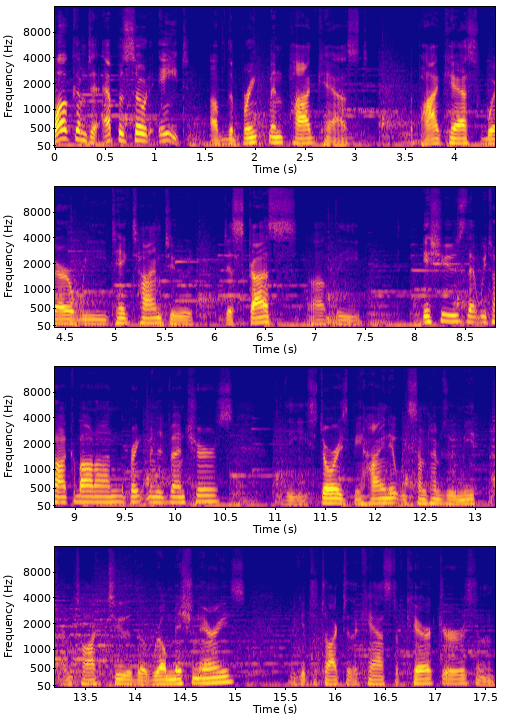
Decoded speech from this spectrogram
Welcome to episode 8 of the Brinkman Podcast, the podcast where we take time to discuss uh, the issues that we talk about on the Brinkman Adventures, the stories behind it. We sometimes we meet and talk to the real missionaries. We get to talk to the cast of characters and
